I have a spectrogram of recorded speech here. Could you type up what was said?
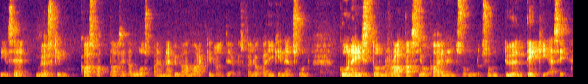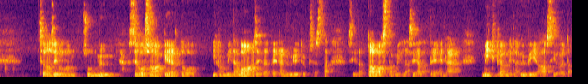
niin se myöskin kasvattaa sitä ulospäin näkyvää markkinointia, koska joka ikinen sun koneiston ratas, jokainen sun, sun työntekijäsi, se on silloin sun myyjä. Se osaa kertoa ihan mitä vaan siitä teidän yrityksestä, siitä tavasta, millä siellä tehdään, mitkä on niitä hyviä asioita.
